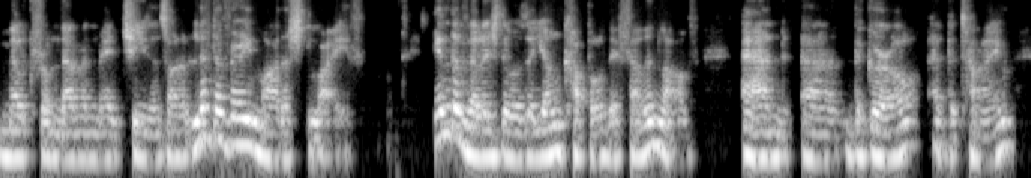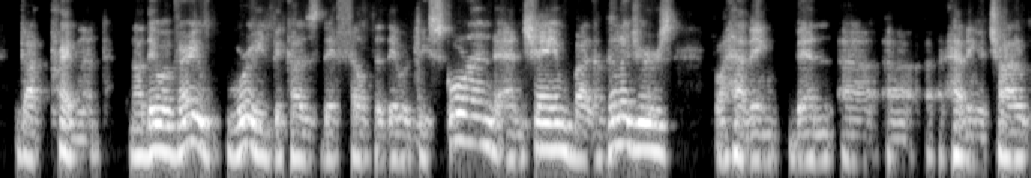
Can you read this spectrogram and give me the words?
milk from them and made cheese and so on, lived a very modest life. In the village, there was a young couple, they fell in love, and uh, the girl at the time got pregnant. Now, they were very worried because they felt that they would be scorned and shamed by the villagers for having been uh, uh having a child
